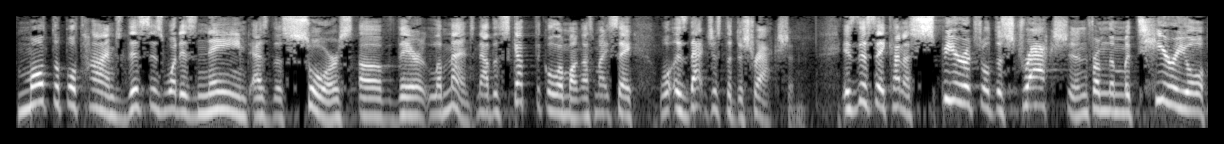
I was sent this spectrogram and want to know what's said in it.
multiple times, this is what is named as the source of their lament. Now, the skeptical among us might say, well, is that just a distraction? Is this a kind of spiritual distraction from the material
